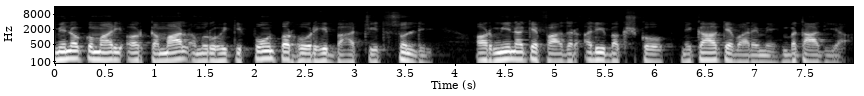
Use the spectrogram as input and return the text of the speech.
मीना कुमारी और कमाल अमरोही की फ़ोन पर हो रही बातचीत सुन ली और मीना के फादर अली बख्श को निकाह के बारे में बता दिया।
